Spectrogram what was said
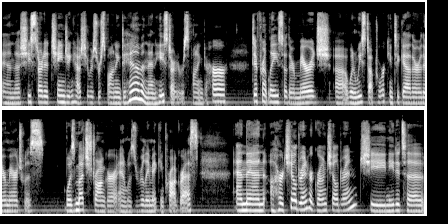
and uh, she started changing how she was responding to him and then he started responding to her differently. So their marriage uh, when we stopped working together their marriage was was much stronger and was really making progress and then her children, her grown children, she needed to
